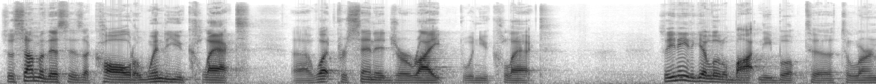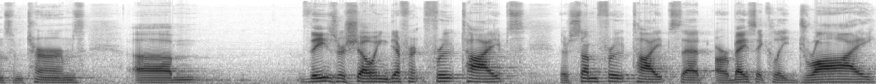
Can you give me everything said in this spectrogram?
So, some of this is a call to when do you collect, uh, what percentage are ripe when you collect. So you need to get a little botany book to, to learn some terms. Um, these are showing different fruit types. There's some fruit types that are basically dry.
